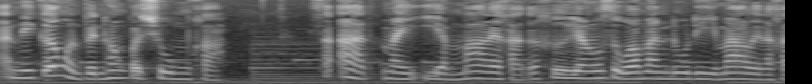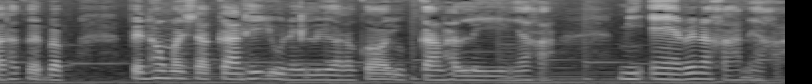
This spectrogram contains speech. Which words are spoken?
อันนี้ก็เหมือนเป็นห้องประชุมค่ะสะ อาดใหม่เอี่ยมมากเลยค่ะ ก็คือยังรู้สึกว่ามันดูดีมากเลยนะคะ ถ้าเกิดแบบเป็นห้องบัญชาการที่อยู่ในเรือแล้วก็อยู่กลางทะเลอย่างเงี้ยค่ะ มีแอร์ด้วยนะคะเนี่ยค่ะ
